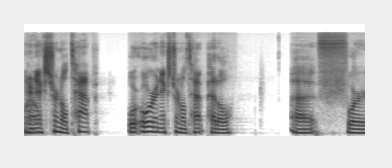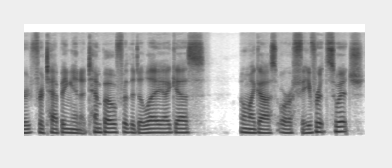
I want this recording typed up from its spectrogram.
and an external tap or or an external tap pedal uh, for for tapping in a tempo for the delay, I guess. Oh my gosh, or a favorite switch.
